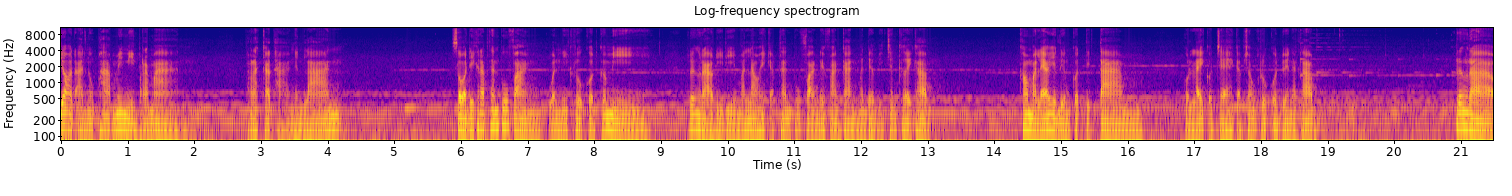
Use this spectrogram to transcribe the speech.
ยอดอนุภาพไม่มีประมาณ พระคาถาเงินล้าน สวัสดีครับท่านผู้ฟัง วันนี้ครูกฎก็มี เรื่องราวดีๆ มาเล่าให้กับท่านผู้ฟังได้ฟังกันเหมือนเดิมอีกเช่นเคยครับ เข้ามาแล้วอย่าลืมกดติดตาม กดไลค์กดแชร์ให้กับช่องครูกฎด้วยนะครับ เรื่องราว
